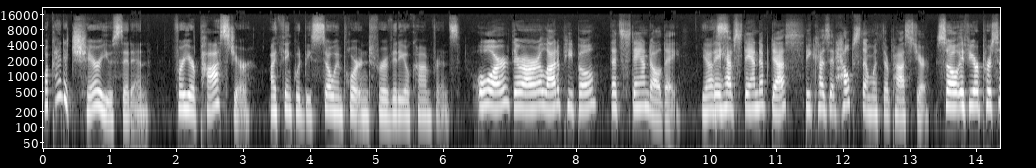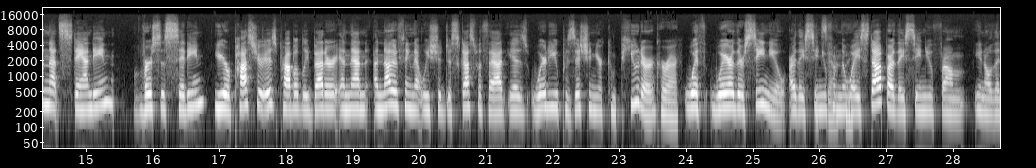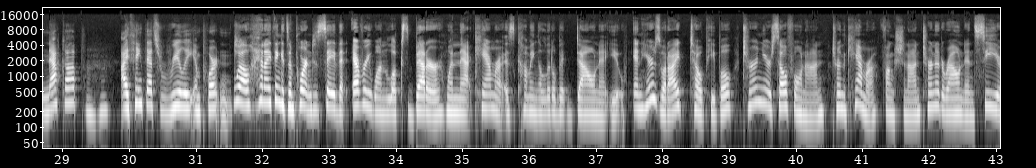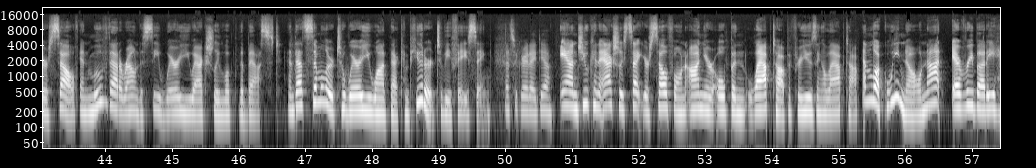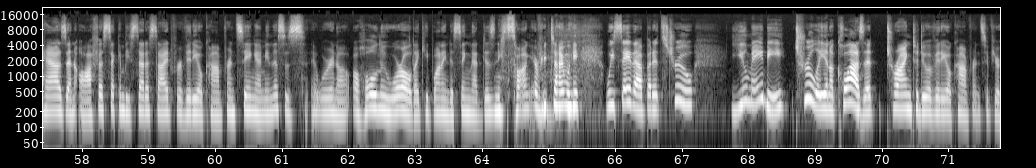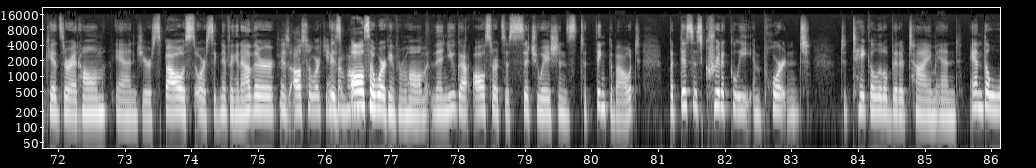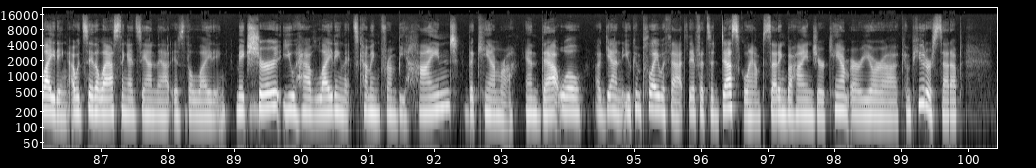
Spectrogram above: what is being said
What kind of chair you sit in for your posture, I think would be so important for a video conference. Or there are a lot of people that stand all day. Yes. They have stand up desks because it helps them with their posture. So if you're a person that's standing versus sitting, your posture is probably better. And then another thing that we should discuss with that is where do you position your computer? Correct. With where they're seeing you. Are they seeing you from the waist up? Are they seeing you from, you know, the neck up? Mm-hmm. I think that's really important. Well, and I think it's important to say that everyone looks better when that camera is coming a little bit down at you. And here's what I tell people turn your cell phone on, turn the camera function on, turn it around and see yourself, and move that around to see where you actually look the best. And that's similar to where you want that computer to be facing. that's a great idea. And you can actually set your cell phone on your open laptop if you're using a laptop. And look, we know not everybody has an office that can be set aside for video conferencing. I mean, this is we're in a, a whole new world. I keep wanting to sing that Disney song every time we we say that, but it's true. You may be truly in a closet trying to do a video conference if your kids are at home and your spouse or significant other Is also working is from home. also working from home, then you've got all sorts of situations to think about. But this is critically important to take a little bit of time and and the lighting. I would say the last thing I'd say on that is the lighting. Make sure you have lighting that's coming from behind the camera and that will again, you can play with that. If it's a desk lamp setting behind your cam or your uh, computer setup,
